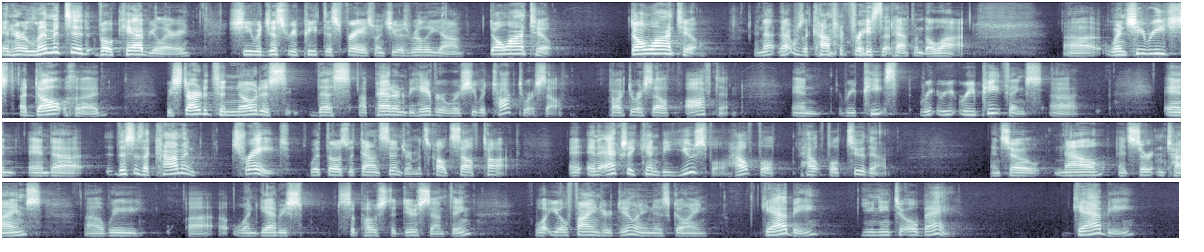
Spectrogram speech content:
In her limited vocabulary, she would just repeat this phrase when she was really young don't want to, don't want to. And that, that was a common phrase that happened a lot. Uh, when she reached adulthood, we started to notice this uh, pattern of behavior where she would talk to herself, talk to herself often, and repeat, re- re- repeat things. Uh, and and uh, this is a common trait with those with Down syndrome. It's called self talk. And, and, it actually can be useful, helpful, helpful to them. And so now, at certain times, uh, we, uh, when Gabby's supposed to do something, what you'll find her doing is going, Gabby, you need to obey. Gabby,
